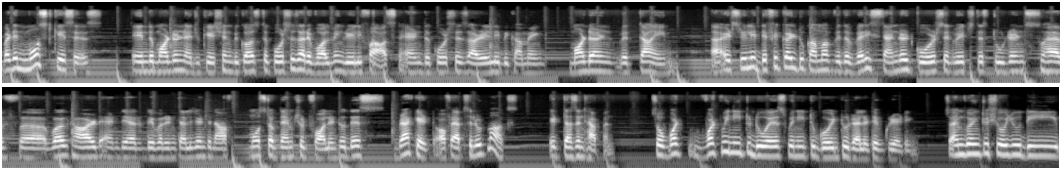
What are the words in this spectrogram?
But in most cases in the modern education because the courses are evolving really fast and the courses are really becoming modern with time uh, it's really difficult to come up with a very standard course in which the students who have uh, worked hard and they are they were intelligent enough. Most of them should fall into this bracket of absolute marks. It doesn't happen. So what what we need to do is we need to go into relative grading. So i'm going to show you the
